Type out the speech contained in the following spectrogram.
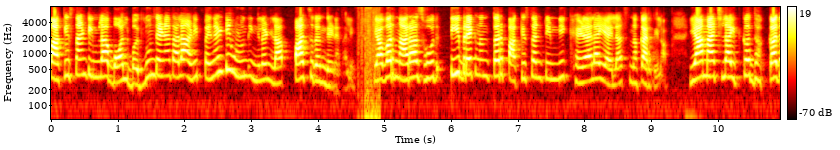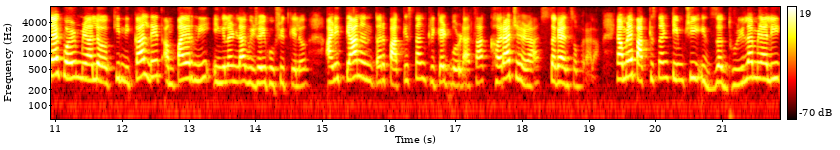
पाकिस्तान टीमला बॉल बदलून देण्यात आला आणि पेनल्टी म्हणून इंग्लंडला पाच रन देण्यात आले. यावर नाराज होत टी ब्रेक नंतर पाकिस्तान टीमनी खेळायला यायलाच नकार दिला. या मॅचला इतकं धक्कादायक वळण मिळालं की निकाल देत अंपायरनी इंग्लंडला विजयी घोषित केलं आणि त्यानंतर पाकिस्तान क्रिकेट बोर्डाचा खरा चेहरा सगळ्यांसमोर आला. यामुळे पाकिस्तान टीमची इज्जत धुळीला मिळाली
